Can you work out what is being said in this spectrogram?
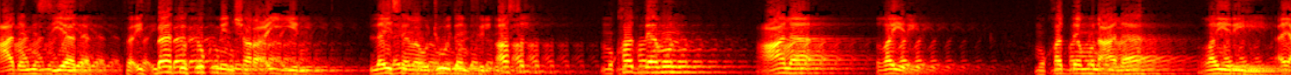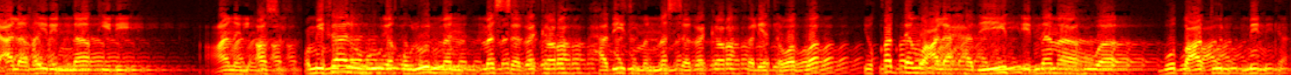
عدم الزيادة فإثبات حكم شرعي ليس موجودا في الأصل مقدم على غيره مقدم على غيره أي على غير الناقل عن الأصل. ومثاله يقولون من مس ذكره حديث من مس ذكره فليتوضأ. يقدم على حديث إنما هو بضعة منك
